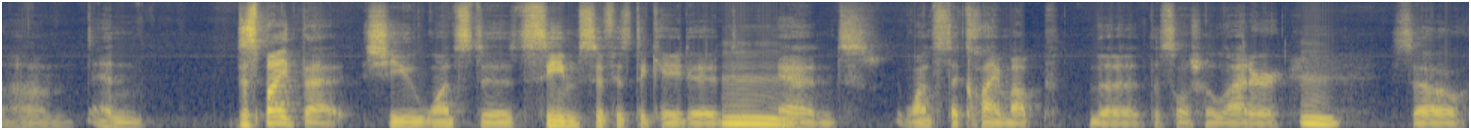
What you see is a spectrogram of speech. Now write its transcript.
um, and despite that, she wants to seem sophisticated and wants to climb up the, the social ladder. So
